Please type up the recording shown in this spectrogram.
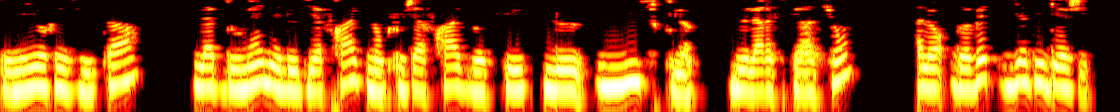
de meilleurs résultats, l'abdomen et le diaphragme, donc le diaphragme c'est le muscle de la respiration, alors doivent être bien dégagés.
